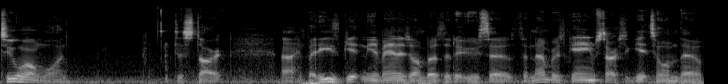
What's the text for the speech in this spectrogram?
two on one to start. Uh, but he's getting the advantage on both of the Usos. The numbers game starts to get to him, though.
